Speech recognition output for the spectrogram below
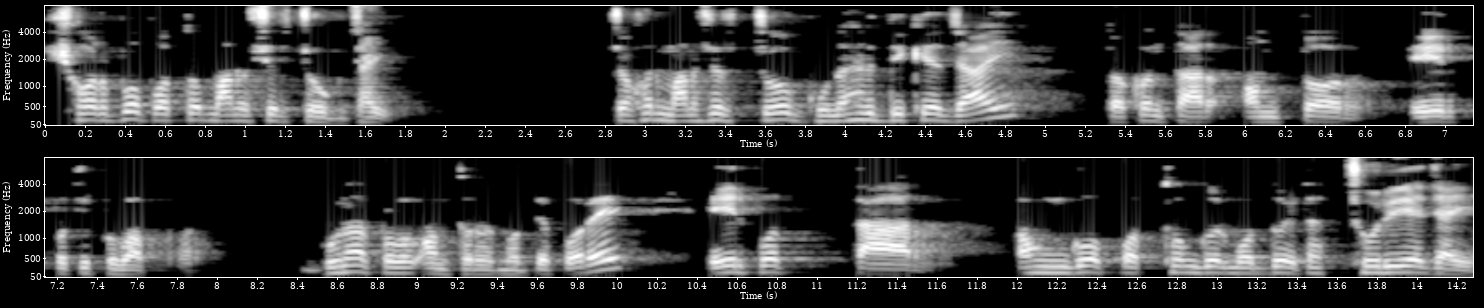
সর্বপ্রথম মানুষের চোখ যায়। যখন মানুষের চোখ গুনাহের দিকে যায়, তখন তার অন্তর এর প্রতি প্রভাব পড়ে। গুনার প্রভাব অন্তরের মধ্যে পড়ে, এরপর তার অঙ্গ প্রত্যঙ্গের মধ্যে এটা ছড়িয়ে যায়,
